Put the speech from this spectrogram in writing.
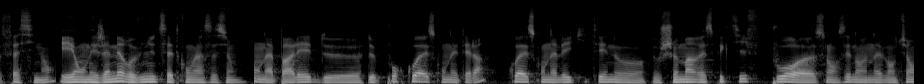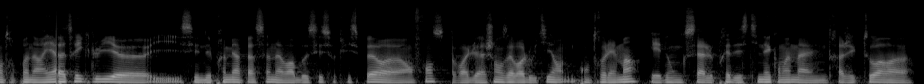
fascinants. Et on n'est jamais revenu de cette conversation. On a parlé de, de pourquoi est-ce qu'on était là pourquoi est-ce qu'on avait quitté nos, chemins respectifs pour euh, se lancer dans une aventure entrepreneuriale. Patrick, lui, euh, c'est une des premières personnes à avoir bossé sur CRISPR euh, en France, avoir eu la chance d'avoir l'outil entre les mains, et donc ça le prédestinait quand même à une trajectoire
